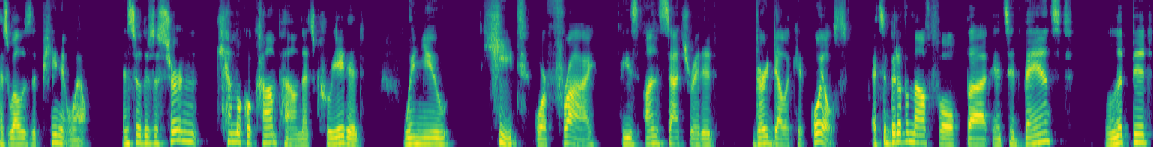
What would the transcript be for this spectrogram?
as well as the peanut oil. And so there's a certain chemical compound that's created when you heat or fry these unsaturated, very delicate oils. It's a bit of a mouthful, but it's advanced lipid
